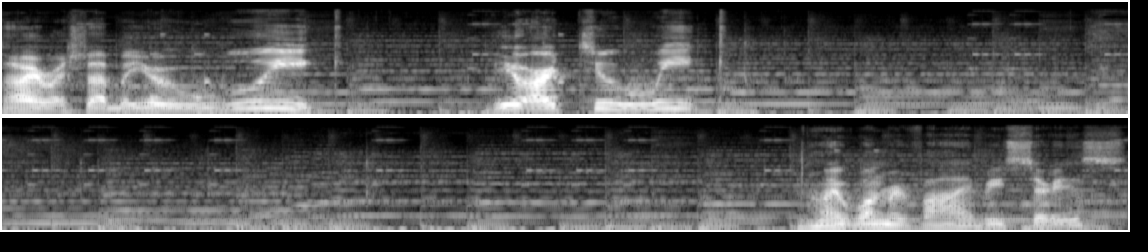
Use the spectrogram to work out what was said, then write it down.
Sorry, Rashad, but you're weak. You are too weak. Only one revive? Are you serious?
